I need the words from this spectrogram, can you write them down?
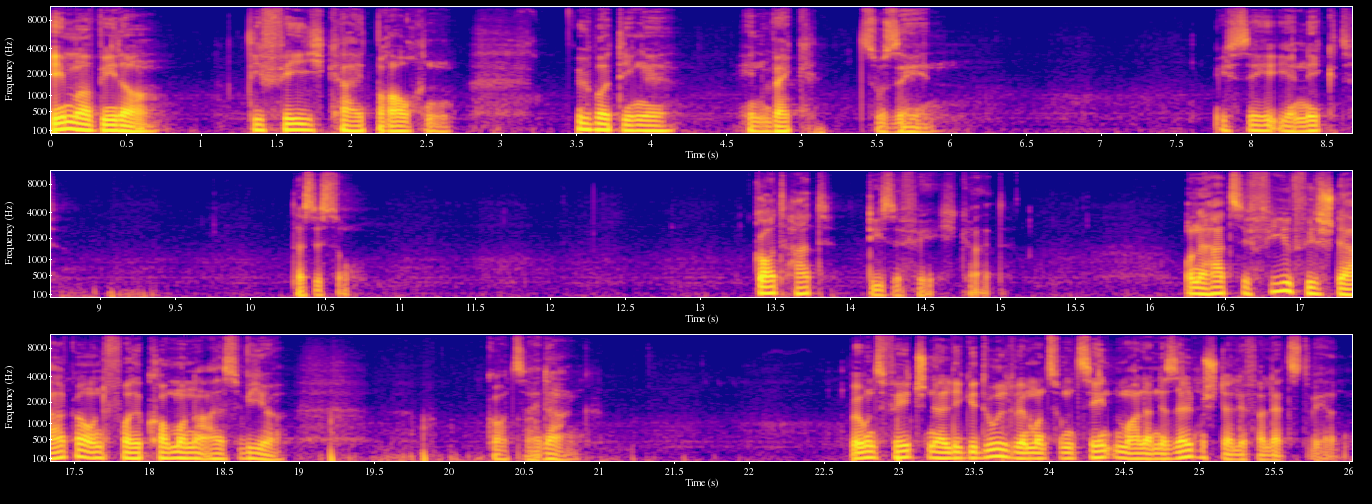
immer wieder die Fähigkeit brauchen, über Dinge hinweg zu sehen. Ich sehe, ihr nickt. Das ist so. Gott hat diese Fähigkeit. Und er hat sie viel, viel stärker und vollkommener als wir. Gott sei Dank. Bei uns fehlt schnell die Geduld, wenn wir zum zehnten Mal an derselben Stelle verletzt werden.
